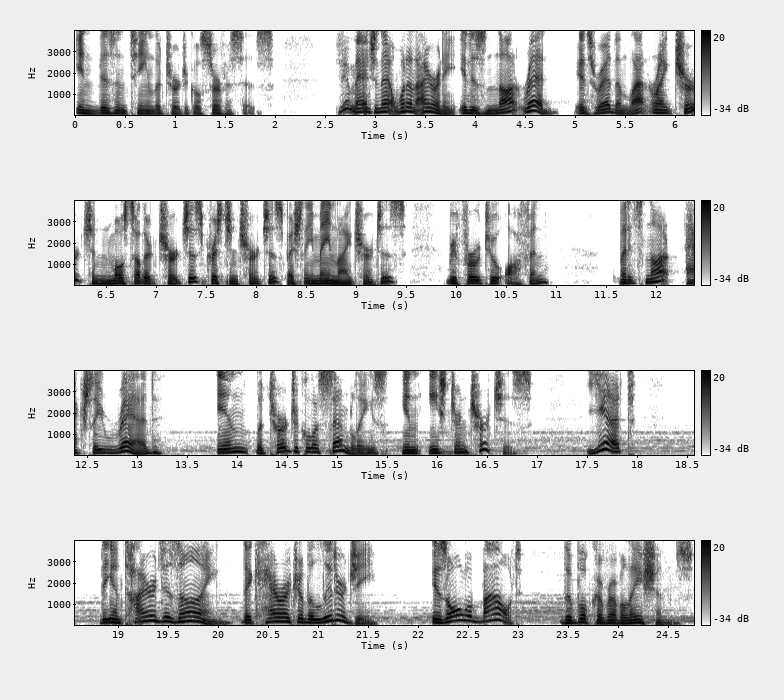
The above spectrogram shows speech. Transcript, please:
in Byzantine liturgical services. Can you imagine that? What an irony. It is not read. It's read in Latin Rite Church and most other churches, Christian churches, especially mainline churches, referred to often, but it's not actually read in liturgical assemblies in Eastern churches. Yet, the entire design, the character of the liturgy, is all about the book of Revelations.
